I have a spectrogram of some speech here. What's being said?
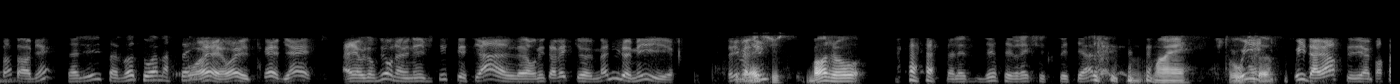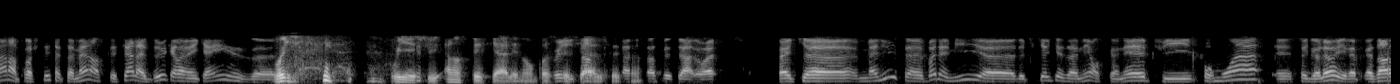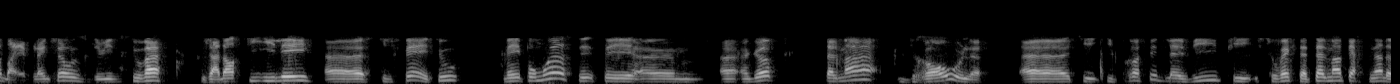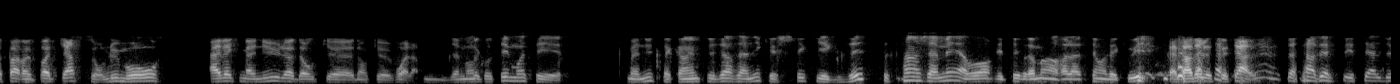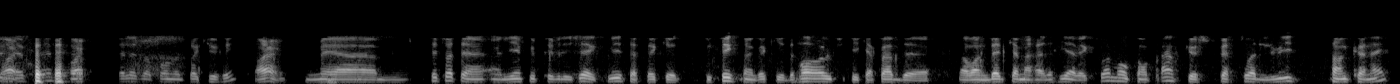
Jonathan, ça va bien? Salut, ça va toi, Martin? Oui, oui, très bien. Aujourd'hui, on a un invité spécial. On est avec euh, Manu Lemire. Salut Manu. Suis... Bonjour. T'allais te dire, c'est vrai que je suis spécial. ouais, je trouve oui, ça. Oui, d'ailleurs, c'est important d'en profiter cette semaine en spécial à 2,95. Euh... Oui. oui, je suis en spécial et non pas spécial, oui, c'est ça. En spécial, ouais. Fait que euh, Manu, c'est un bon ami euh, depuis quelques années, on se connaît. Puis pour moi, euh, ce gars-là, il représente ben, plein de choses. Je lui dis souvent, j'adore qui il est, euh, ce qu'il fait et tout. Mais pour moi, c'est un, un, un, gars tellement drôle, euh, qui, qui profite de la vie. Puis je trouvais que c'était tellement pertinent de faire un podcast sur l'humour avec Manu. Là, donc, euh, donc voilà. De mon côté, moi, c'est Manu, ça fait quand même plusieurs années que je sais qu'il existe sans jamais avoir été vraiment en relation avec lui. T'attendais le spécial. T'attendais le spécial 2 ouais. ouais. Là, je vais pas me procurer. Ouais. Mais, euh, tu sais, toi, tu as un, un, lien plus privilégié avec lui. Ça fait que tu sais que c'est un gars qui est drôle puis qui est capable d'avoir une belle camaraderie avec toi. Moi, au contraire, ce que je perçois de lui sans le connaître,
